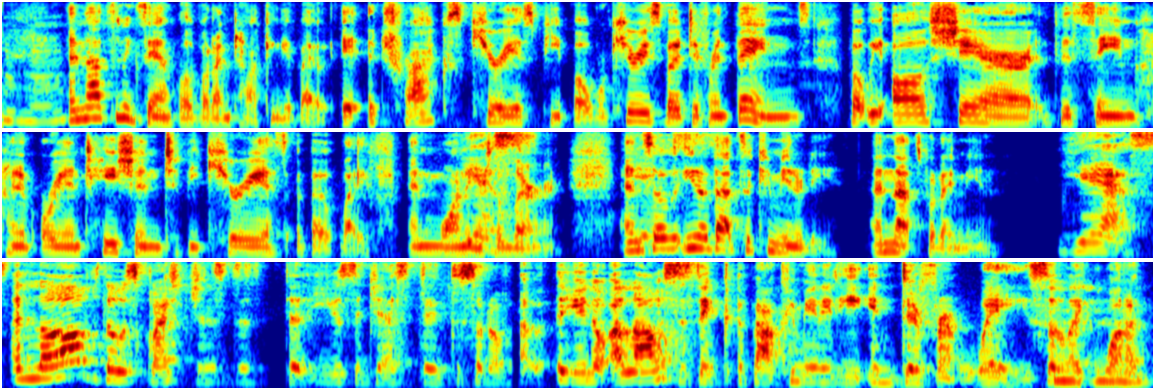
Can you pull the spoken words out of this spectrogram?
Mm-hmm. And that's an example of what I'm talking about. It attracts curious people. We're curious about different things, but we all share the same kind of orientation to be curious about life and wanting yes. to learn. And yes. so, you know, that's a community. And that's what I mean. Yes, I love those questions that, that you suggested to sort of uh, you know allow us to think about community in different ways. So, mm-hmm. like, what are,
